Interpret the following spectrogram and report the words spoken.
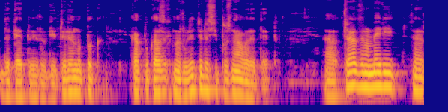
детето и родителя, но пък Както казахме, родителя си познава детето. А, трябва да намери а,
